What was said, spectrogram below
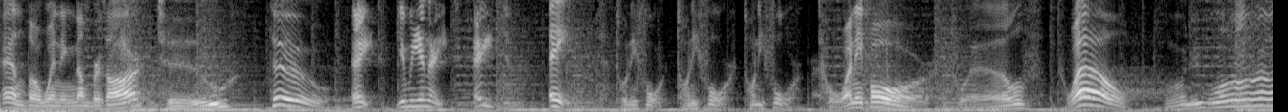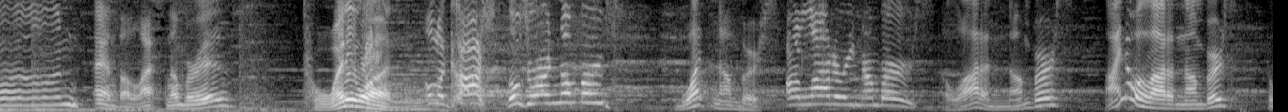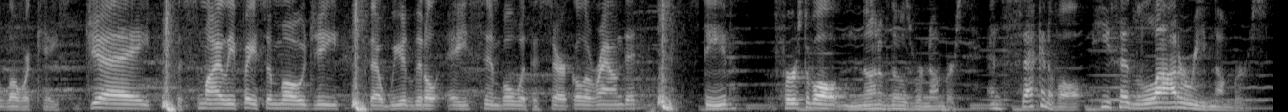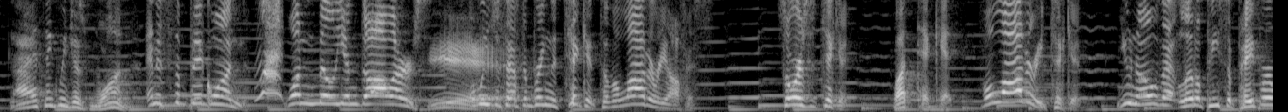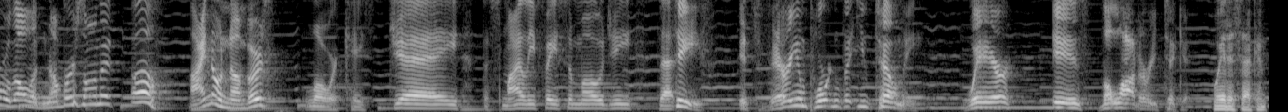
And the winning numbers are Two. 2, Eight. Give me an eight. Eight. 8, 24, 24, 24, 24, 12, 12, 21. and the last number is 21. Oh my gosh, those are our numbers! What numbers? Our lottery numbers! A lot of numbers? I know a lot of numbers. The lowercase j, the smiley face emoji, that weird little A symbol with a circle around it. Steve, first of all, none of those were numbers. And second of all, he said lottery numbers. I think we just won. And it's the big one! What? One million dollars! Yeah. And we just have to bring the ticket to the lottery office. So where's the ticket? What ticket? The lottery ticket. You know that little piece of paper with all the numbers on it? Oh, I know numbers. Lowercase j, the smiley face emoji, that. Steve, it's very important that you tell me where is the lottery ticket? Wait a second.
